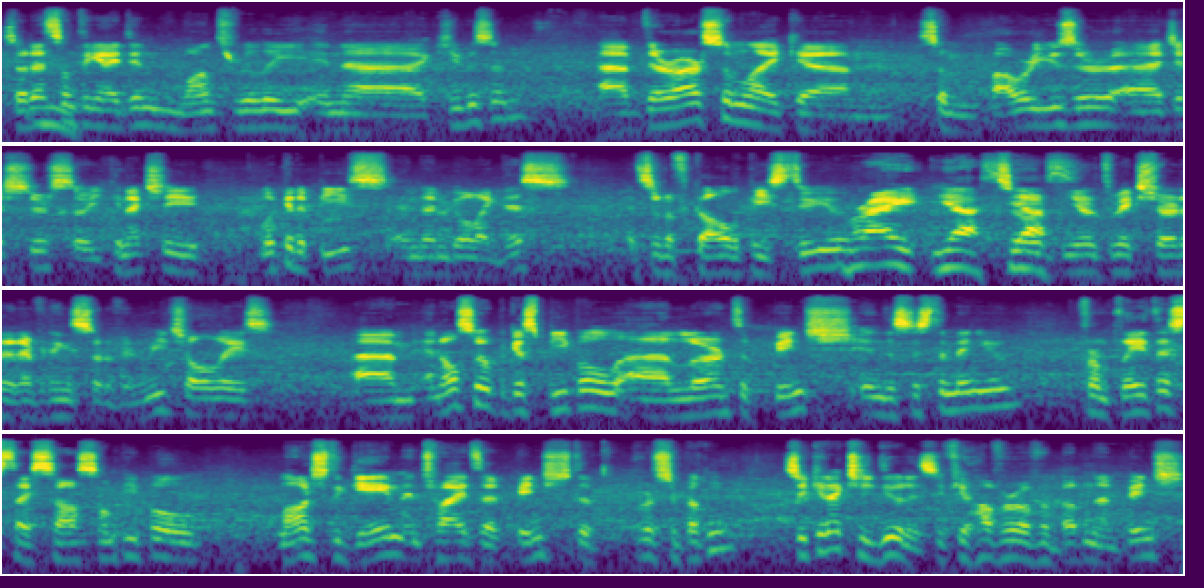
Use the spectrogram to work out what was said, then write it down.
So that's something I didn't want really in uh, Cubism. Uh, there are some like um, some power user uh, gestures, so you can actually look at a piece and then go like this and sort of call the piece to you. Right. Yes. So, yes. you know, to make sure that everything's sort of in reach always. Um, and also because people uh, learn to pinch in the system menu. From playtests, I saw some people launch the game and try to pinch the push button. So you can actually do this. If you hover over a button and pinch,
